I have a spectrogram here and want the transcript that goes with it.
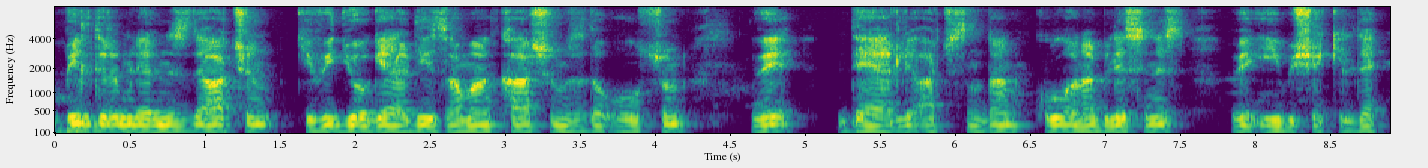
Bildirimlerinizi de açın ki video geldiği zaman karşınızda olsun ve değerli açısından kullanabilirsiniz ve iyi bir şekilde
